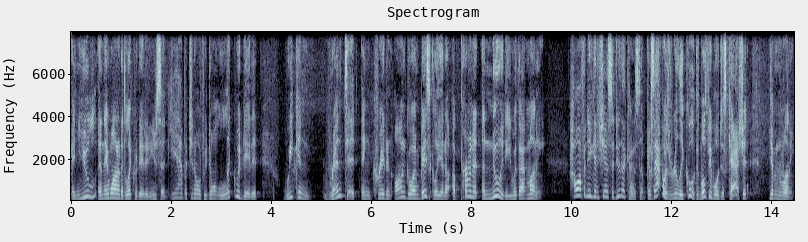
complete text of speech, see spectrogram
and you and they wanted to liquidate it and you said yeah but you know if we don't liquidate it we can rent it and create an ongoing basically an, a permanent annuity with that money. How often do you get a chance to do that kind of stuff? Because that was really cool because most people would just cash it give them the money.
